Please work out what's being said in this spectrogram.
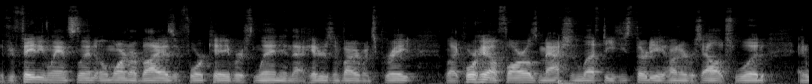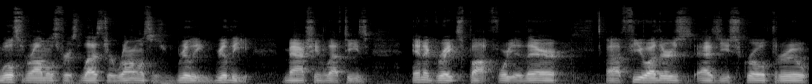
If you're fading Lance Lynn, Omar Narvaez at 4K versus Lynn in that hitter's environment's great. But like Jorge Alfaro's mashing lefties, he's 3,800 versus Alex Wood, and Wilson Ramos versus Lester. Ramos is really, really mashing lefties in a great spot for you there. A few others as you scroll through.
